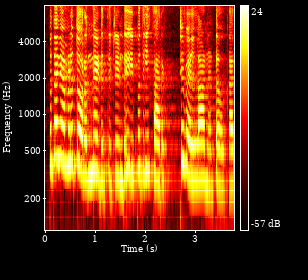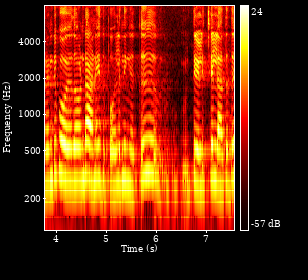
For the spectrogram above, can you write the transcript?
ഇപ്പോൾ തന്നെ നമ്മൾ തുറന്നെടുത്തിട്ടുണ്ട്. ഇപ്പോൾ ഇതിൽ കറക്റ്റ് വെള്ളമാണ് കേട്ടോ കറണ്ട് പോയതുകൊണ്ടാണ് ഇതുപോലെ നിങ്ങൾക്ക് തെളിച്ചില്ലാത്തത്.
